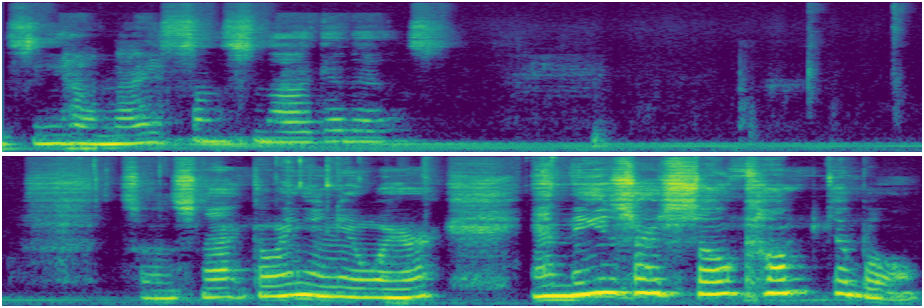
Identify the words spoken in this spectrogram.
You see how nice and snug it is? So it's not going anywhere. And these are so comfortable.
